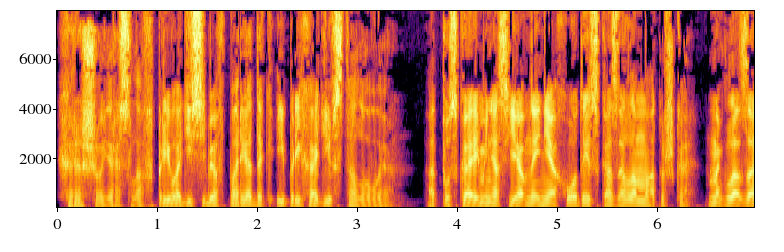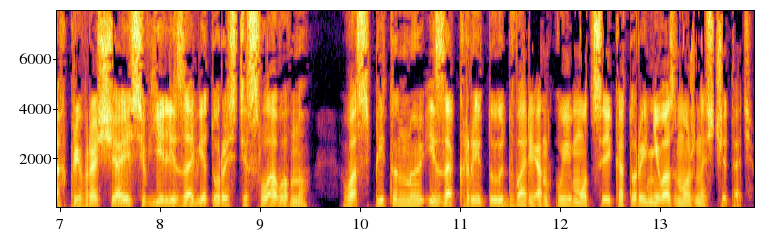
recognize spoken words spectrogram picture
«Хорошо, Ярослав, приводи себя в порядок и приходи в столовую», Отпуская меня с явной неохотой, сказала матушка, на глазах превращаясь в Елизавету Ростиславовну, воспитанную и закрытую дворянку, эмоции которой невозможно считать.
